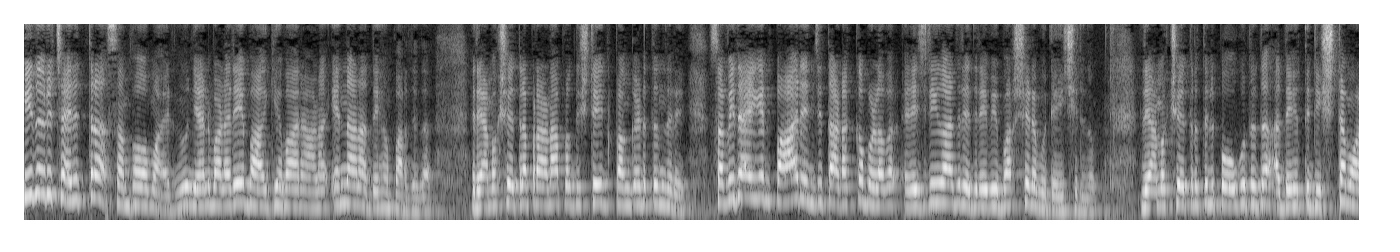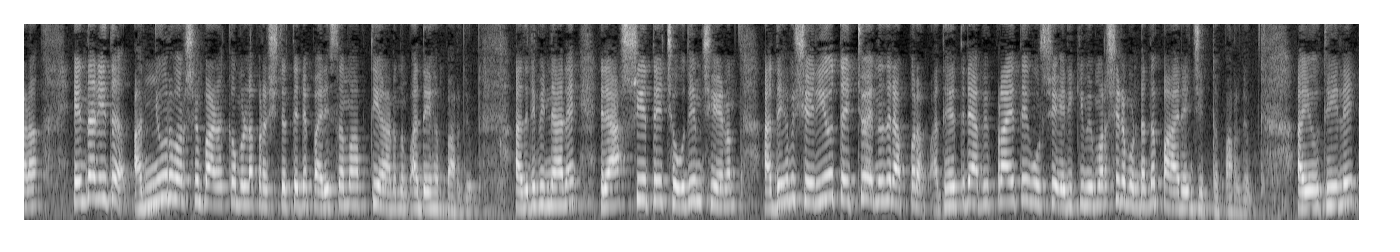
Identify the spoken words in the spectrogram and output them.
ഇതൊരു ചരിത്ര സംഭവമായിരുന്നു. ഞാൻ വളരെ ഭാഗ്യവാനാണ് എന്നാണ് അദ്ദേഹം പറഞ്ഞത്. രാമക്ഷേത്ര പ്രാണാപ്രതിഷ്ഠയിൽ പങ്കെടുത്തതിന് സംവിധായകൻ പാ. രഞ്ജിത്ത് അടക്കമുള്ളവർ രജനീകാന്തിനെതിരെ വിമർശനം ഉന്നയിച്ചിരുന്നു. രാമക്ഷേത്രത്തിൽ പോകുന്നത് അദ്ദേഹത്തിന്റെ ഇഷ്ടമാണ്. എന്നാൽ ഇത് അഞ്ഞൂറ് വർഷം പഴക്കമുള്ള പ്രശ്നത്തിന്റെ പരിസമാപ്തിയാണെന്നും അദ്ദേഹം പറഞ്ഞു. അതിന് പിന്നാലെ രാഷ്ട്രീയത്തെ ചോദ്യം ചെയ്യണം. അദ്ദേഹം ശരിയോ തെറ്റോ എന്നതിനപ്പുറം അദ്ദേഹത്തിന്റെ അഭിപ്രായത്തെക്കുറിച്ച് എനിക്ക് വിമർശനമുണ്ടെന്ന് പാരഞ്ജിത്ത് പറഞ്ഞു. അയോധ്യയിലെ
